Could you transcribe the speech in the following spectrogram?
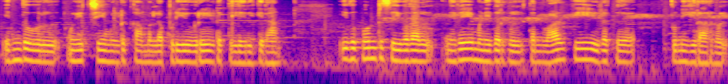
எந்த ஒரு முயற்சியும் எடுக்காமல் அப்படியே ஒரே இடத்தில் இருக்கிறான். இதுபோன்று செய்வதால் நிறைய மனிதர்கள் தன் வாழ்க்கையை இழக்க துணிகிறார்கள்.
